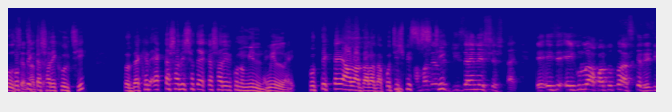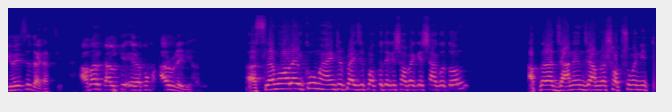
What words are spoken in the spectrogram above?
প্রত্যেকটা আচ্ছা। শাড়ি খুলছি। তো দেখেন একটা শাড়ির সাথে একটা শাড়ির কোনো মিল নেই। মিল নাই। প্রত্যেকটাই আলাদা আলাদা। পঁচিশ পিস ঠিক ডিজাইনের শেষ নাই। এই যে এইগুলো আপাতত আজকে রেডি হয়েছে দেখাচ্ছি। আবার কালকে এরকম আরও রেডি হবে। আসসালামু আলাইকুম হাই এন্টারপ্রাইজের পক্ষ থেকে সবাইকে স্বাগতম। আপনারা জানেন যে আমরা সবসময় নিত্য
